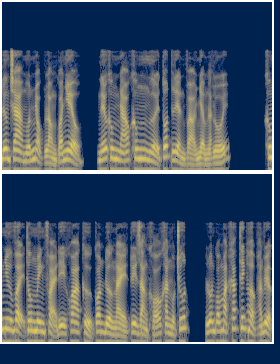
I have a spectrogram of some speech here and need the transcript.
đương cha muốn nhọc lòng quá nhiều, nếu không nháo không người tốt liền vào nhầm lạc lối. Không như vậy thông minh phải đi khoa cử con đường này tuy rằng khó khăn một chút, luôn có mặt khác thích hợp hắn việc,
